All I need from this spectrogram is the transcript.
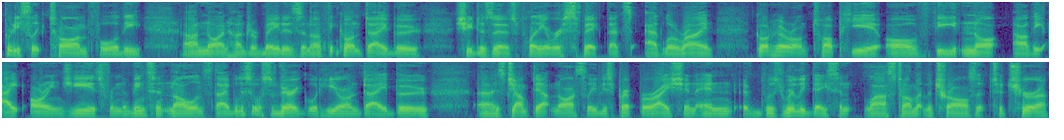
pretty slick time for the uh, 900 metres, and I think on debut she deserves plenty of respect. That's Adler Rain. Got her on top here of the not uh, the eight Orange Ears from the Vincent Nolan stable. This horse is very good here on debut. Uh, has jumped out nicely this preparation and was really decent last time at the trials at Tatura.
